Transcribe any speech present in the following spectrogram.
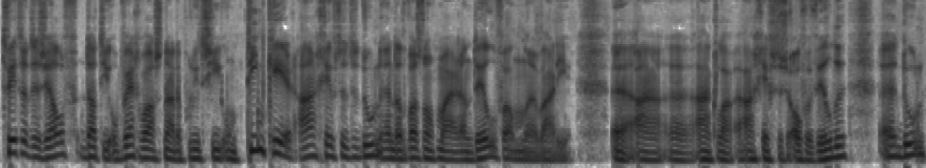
Twitterde zelf dat hij op weg was naar de politie om tien keer aangifte te doen. En dat was nog maar een deel van uh, waar hij uh, aangiftes over wilde doen.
